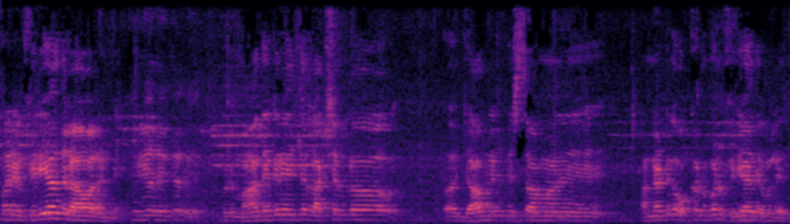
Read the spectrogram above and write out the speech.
మరి ఫిర్యాదు రావాలండి. ఫిర్యాదు అయితే లేదు. ఇప్పుడు మా దగ్గర అయితే లక్షల్లో జాబ్లు ఇప్పిస్తామని అన్నట్టుగా ఒక్కరు కూడా ఫిర్యాదు ఇవ్వలేదు.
